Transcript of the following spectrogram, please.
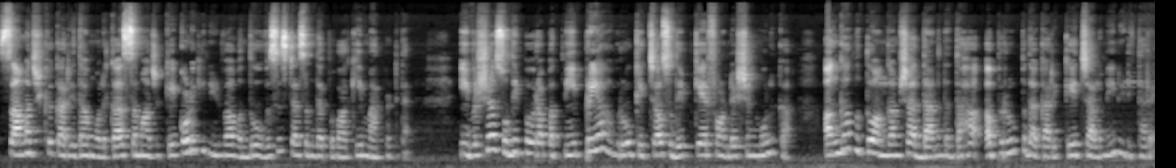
ಸಾಮಾಜಿಕ ಕಾರ್ಯದ ಮೂಲಕ ಸಮಾಜಕ್ಕೆ ಕೊಡುಗೆ ನೀಡುವ ಒಂದು ವಿಶಿಷ್ಟ ಸಂದರ್ಭವಾಗಿ ಮಾರ್ಪಟ್ಟಿದೆ. ಈ ವರ್ಷ ಸುದೀಪ್ ಅವರ ಪತ್ನಿ ಪ್ರಿಯಾ ಅವರು ಕಿಚ್ಚ ಸುದೀಪ್ ಕೇರ್ ಫೌಂಡೇಶನ್ ಮೂಲಕ ಅಂಗ ಮತ್ತು ಅಂಗಾಂಶ ದಾನದಂತಹ ಅಪರೂಪದ ಕಾರ್ಯಕ್ಕೆ ಚಾಲನೆ ನೀಡಿದ್ದಾರೆ.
